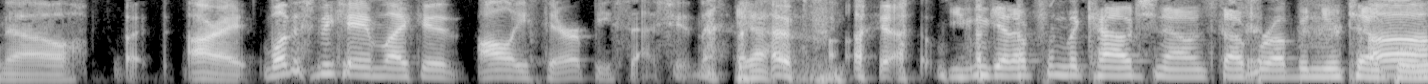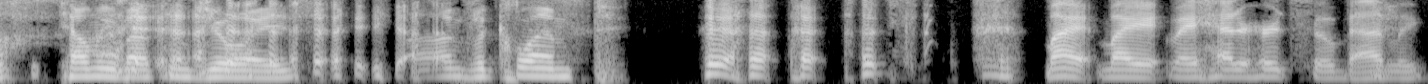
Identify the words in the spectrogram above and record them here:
No, but all right. Well, this became like an Ollie therapy session. Yeah. yeah. You can get up from the couch now and stop rubbing your temples. Tell me about some joys. I'm Yes. verklempt. my my my head hurts so badly.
